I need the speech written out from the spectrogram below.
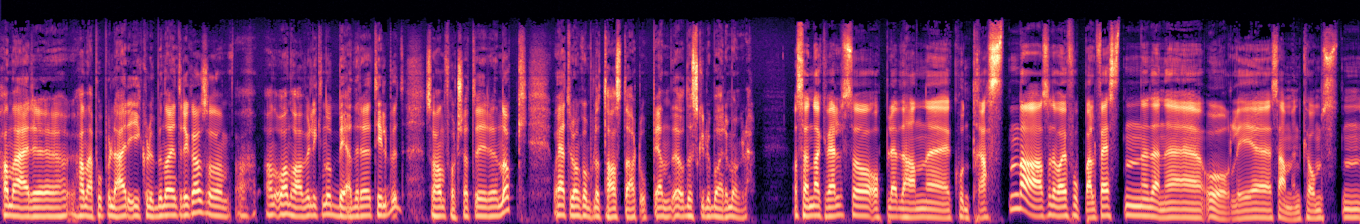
han er, eh, han er, populær i klubben, har jeg inntrykk av, han, og han har vel ikke noe bedre tilbud, så han fortsetter nok. Og jeg tror han kommer til å ta Start opp igjen, og det skulle bare mangle. Og Søndag kveld så opplevde han eh, kontrasten, da. Altså Det var jo fotballfesten, denne årlige sammenkomsten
